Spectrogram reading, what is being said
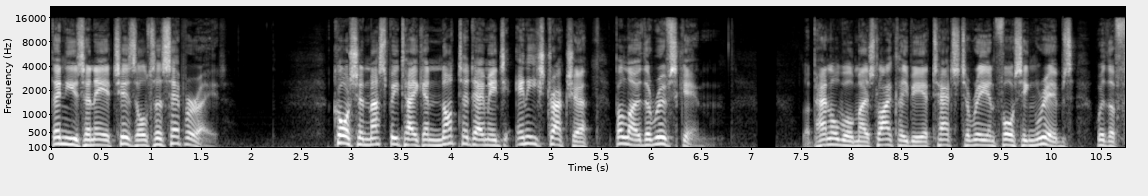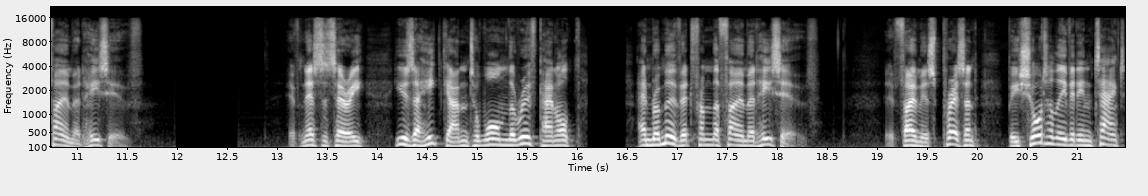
then use an air chisel to separate. Caution must be taken not to damage any structure below the roof skin. The panel will most likely be attached to reinforcing ribs with a foam adhesive. If necessary, use a heat gun to warm the roof panel and remove it from the foam adhesive. If foam is present, be sure to leave it intact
